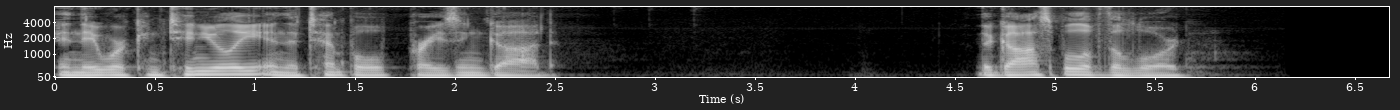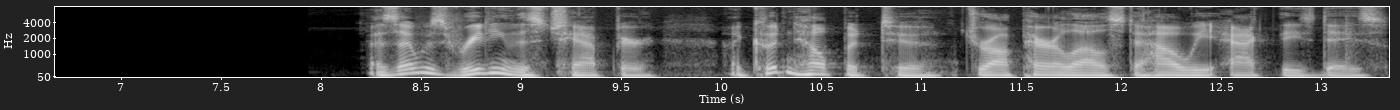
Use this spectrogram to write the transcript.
and they were continually in the temple praising God. The Gospel of the Lord. As I was reading this chapter, I couldn't help but to draw parallels to how we act these days.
